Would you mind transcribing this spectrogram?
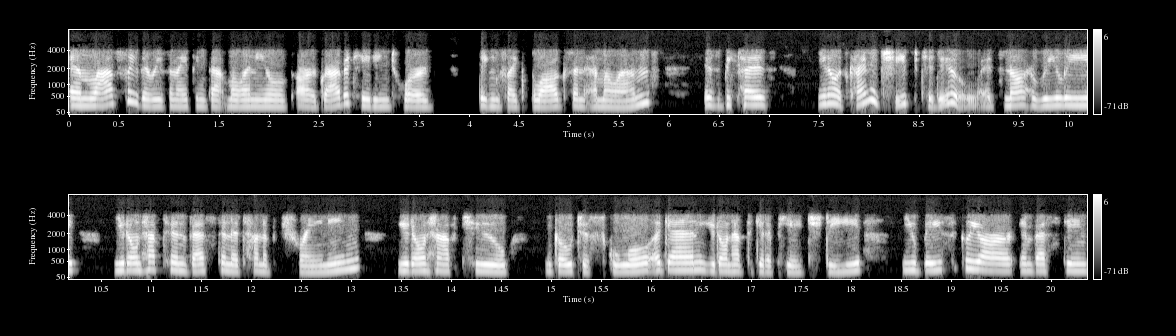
And lastly, the reason I think that millennials are gravitating towards things like blogs and MLMs is because, you know, it's kind of cheap to do. It's not really, you don't have to invest in a ton of training. You don't have to go to school again. You don't have to get a PhD. You basically are investing,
